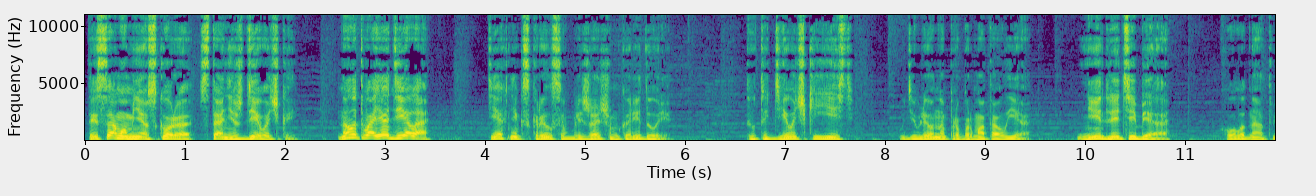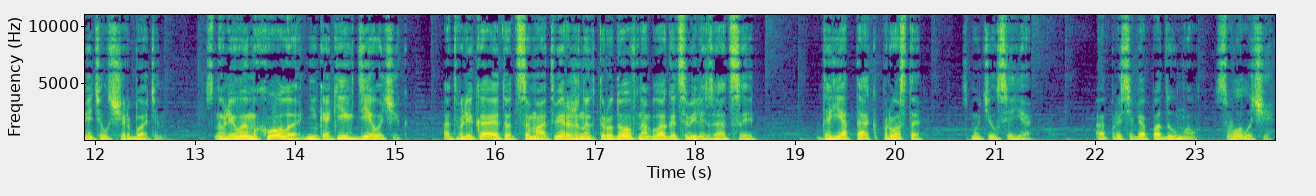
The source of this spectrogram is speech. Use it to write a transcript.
Ты сам у меня скоро станешь девочкой». «Ну, твое дело!» Техник скрылся в ближайшем коридоре. «Тут и девочки есть», — удивленно пробормотал я. «Не для тебя», — холодно ответил Щербатин. «С нулевым холла никаких девочек. Отвлекают от самоотверженных трудов на благо цивилизации». «Да я так просто», — смутился я. А про себя подумал. «Сволочи».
